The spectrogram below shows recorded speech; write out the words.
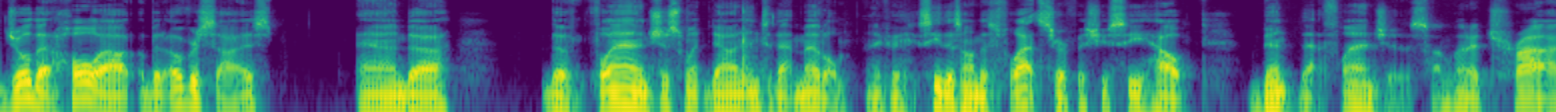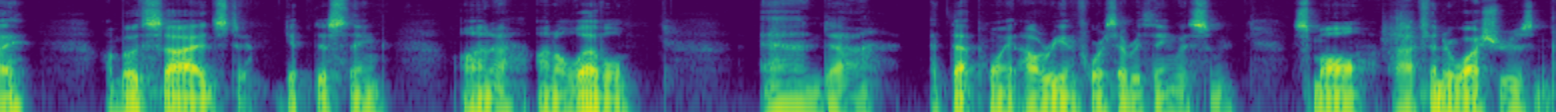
drilled that hole out a bit oversized, and uh, the flange just went down into that metal. And if you see this on this flat surface, you see how bent that flange is. So I'm going to try on both sides to get this thing on a, on a level. And uh, at that point, I'll reinforce everything with some small uh, fender washers and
